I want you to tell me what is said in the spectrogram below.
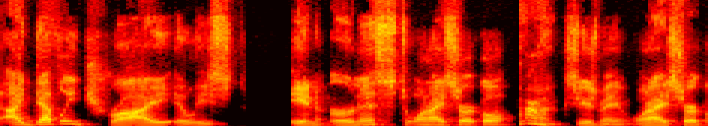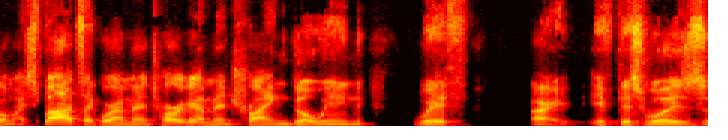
I definitely try at least in earnest when I circle. excuse me, when I circle my spots, like where I'm going to target, I'm going to try and go in with. All right, if this was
